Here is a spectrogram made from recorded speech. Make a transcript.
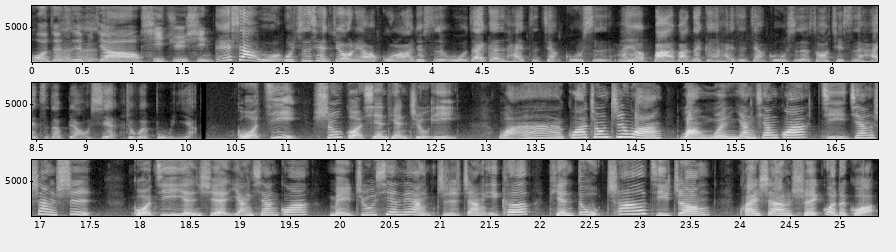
或者是比较戏剧性，因为像我，我之前就有聊过啦，就是我在跟孩子讲故事，还有爸爸在跟孩子讲故事的时候，其实孩子的表现就会不一样。果季蔬果鲜甜主义，哇，瓜中之王网纹洋香瓜即将上市，果季严选洋香瓜，每株限量只长一颗，甜度超级中，快上水果的果，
